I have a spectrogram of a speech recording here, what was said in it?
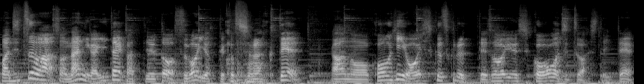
まあ、実はその何が言いたいかっていうとすごいよってことじゃなくてあのコーヒーを美味しく作るってそういう思考を実はしていて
